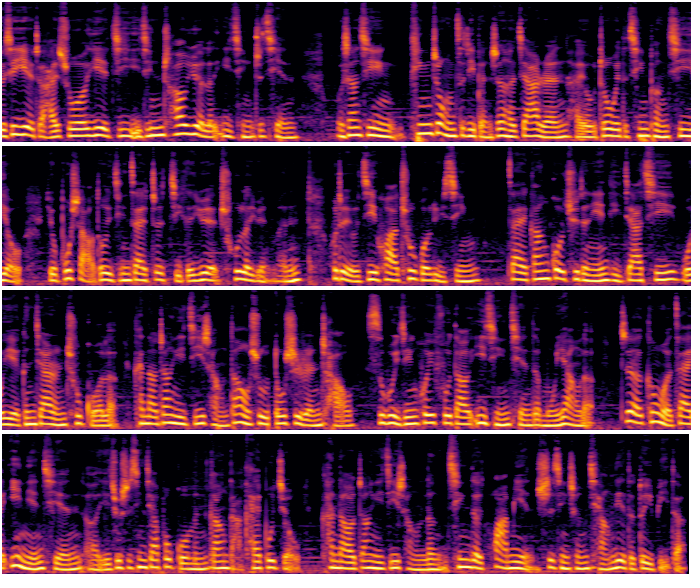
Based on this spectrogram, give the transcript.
有些业者还说，业绩已经超越了疫情之前。我相信听众自己本身和家人，还有周围的亲朋戚友，有不少都已经在这几个月出了远门，或者有计划出国旅行。在刚过去的年底假期，我也跟家人出国了。看到樟宜机场到处都是人潮，似乎已经恢复到疫情前的模样了。这跟我在一年前，呃，也就是新加坡国门刚打开不久，看到樟宜机场冷清的画面，是形成强烈的对比的。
